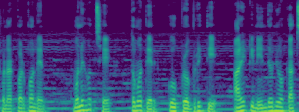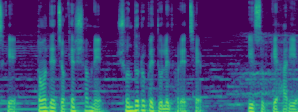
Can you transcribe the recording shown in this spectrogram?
শোনার পর বলেন, মনে হচ্ছে তোমাদের কুপ্রবৃত্তি আরেকটি নিন্দনীয় কাজকে তোমাদের চোখের সামনে সুন্দররূপে তুলে ধরেছে। ইউসুফকে হারিয়ে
